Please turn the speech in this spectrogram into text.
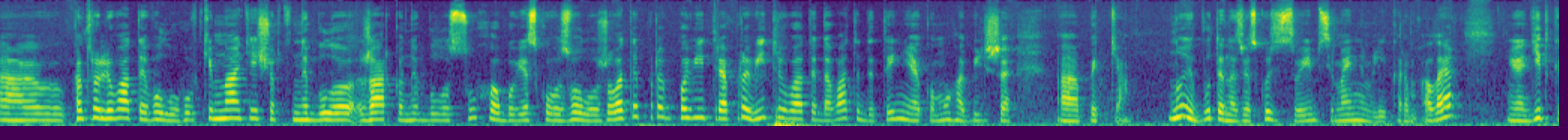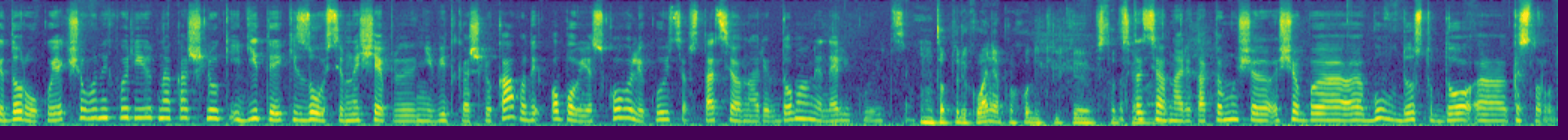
Е, Контролювати вологу в кімнаті, щоб не було жарко, не було сухо, обов'язково зволожувати повітря, провітрювати, давати дитині якомога більше е, пиття. Ну і бути на зв'язку зі своїм сімейним лікарем. Але е, дітки до року, якщо вони хворіють на кашлюк, і діти, які зовсім не щеплені від кашлюка, вони обов'язково лікуються в стаціонарі. Вдома вони не лікуються. Ну, Тобто лікування проходить тільки в В стаціонарі. стаціонарі, так, тому що щоб е, був доступ до е, кислороду.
